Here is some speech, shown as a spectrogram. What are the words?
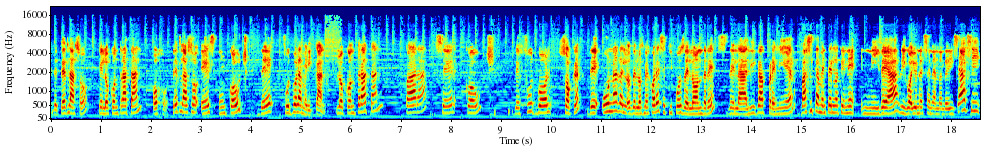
de Ted Lasso, que lo contratan, ojo, Ted Lasso es un coach de fútbol americano, lo contratan para ser coach de fútbol, soccer, de uno de los, de los mejores equipos de Londres, de la Liga Premier. Básicamente él no tiene ni idea, digo, hay una escena en donde dice, ah, sí,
